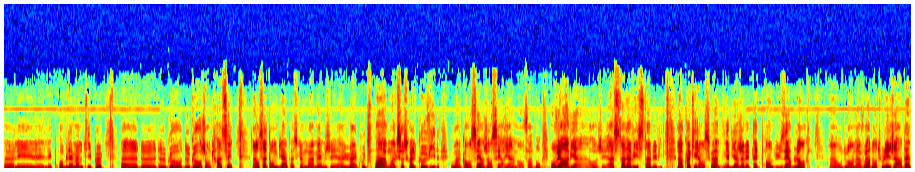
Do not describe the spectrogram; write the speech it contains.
les, les, problèmes un petit peu de, de, de gorge encrassée. Alors ça tombe bien parce que moi-même j'ai eu un coup de froid, à moins que ce soit le Covid ou un cancer, j'en sais rien. Mais enfin bon, on verra bien, hein, Roger. Hasta la vista. Alors quoi qu'il en soit, eh bien je vais peut-être prendre du zerbe l'encre. Hein, on doit en avoir dans tous les jardins.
